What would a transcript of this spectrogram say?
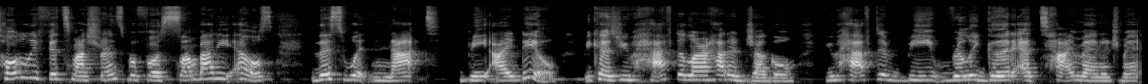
totally fits my strengths, but for somebody else, this would not be ideal because you have to learn how to juggle. You have to be really good at time management.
